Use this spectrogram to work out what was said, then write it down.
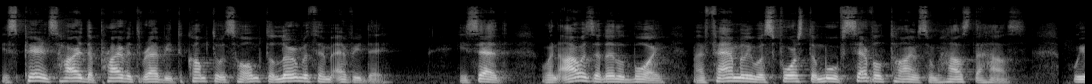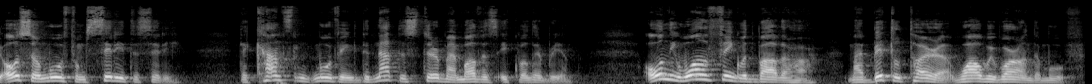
His parents hired a private Rebbe to come to his home to learn with him every day. He said, When I was a little boy, my family was forced to move several times from house to house. We also moved from city to city. The constant moving did not disturb my mother's equilibrium. Only one thing would bother her my bittul Torah while we were on the move.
